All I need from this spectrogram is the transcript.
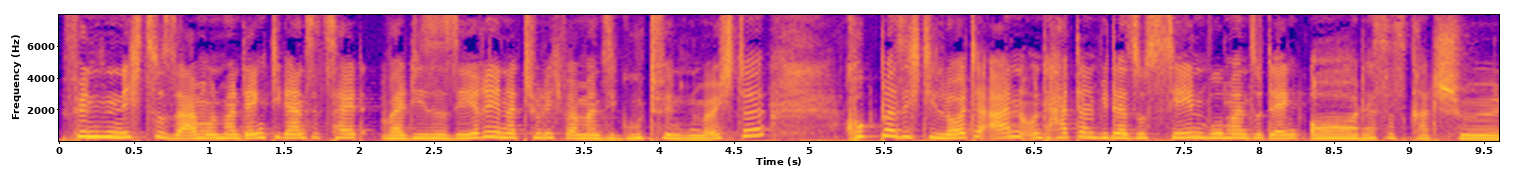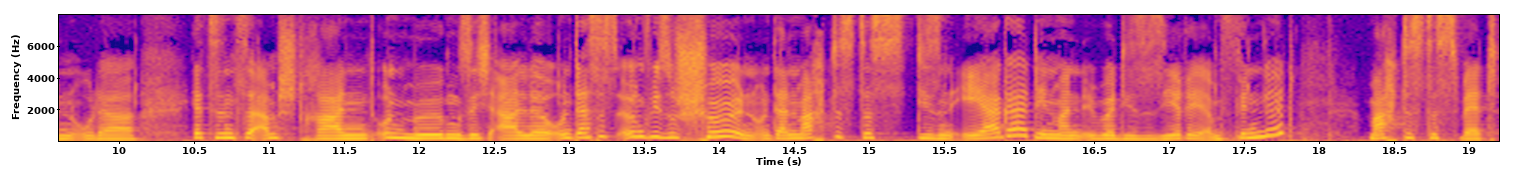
finden nicht zusammen. Und man denkt die ganze Zeit, weil diese Serie natürlich, weil man sie gut finden möchte, guckt man sich die Leute an und hat dann wieder so Szenen, wo man so denkt, oh, das ist gerade schön. Oder jetzt sind sie am Strand und mögen sich alle. Und das ist irgendwie so schön. Und dann macht es das, diesen Ärger, den man über diese Serie empfindet, macht es das wett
